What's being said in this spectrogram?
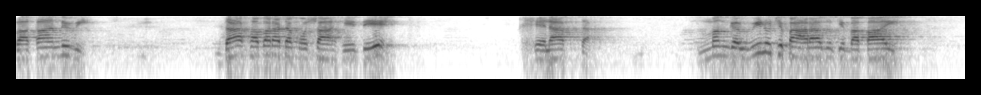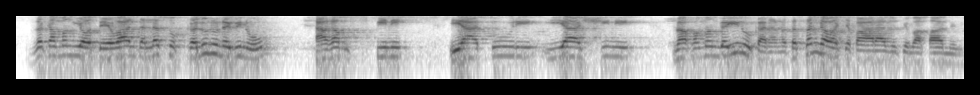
بقا نه وي دا خبره د مشاهده خلاف ده منګ وینو چې په اعراضو کې بقای ځکه من یو دیوال د لسو کلونو نه وینو هغه سپینی یا توری یا شینی نو خو منګ وینو کنه نو ته څنګه واچې په اعراضو کې بقا نه وي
